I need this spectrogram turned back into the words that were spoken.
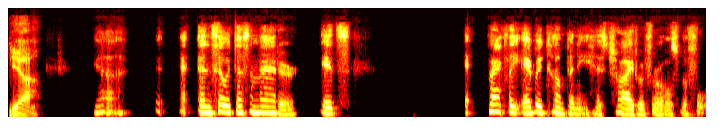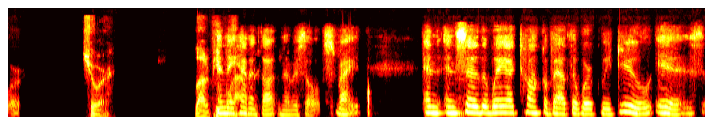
Yeah. Yeah. And so it doesn't matter. It's eh, practically every company has tried referrals before. Sure. Lot of people and they have. not gotten the results, right? And and so the way I talk about the work we do is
